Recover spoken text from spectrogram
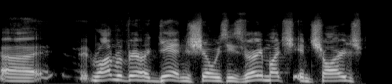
uh, Ron Rivera again shows he's very much in charge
